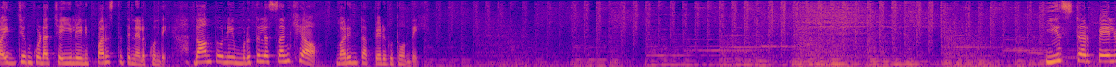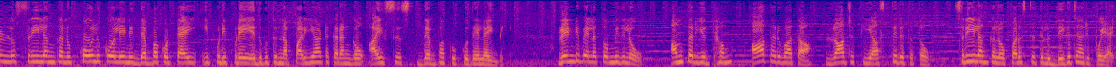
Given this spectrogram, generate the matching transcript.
వైద్యం కూడా చేయలేని పరిస్థితి నెలకొంది. దాంతోనే మృతుల సంఖ్య మరింత పెరుగుతోంది. ఈస్టర్ పేలుళ్ళు శ్రీలంకను కోలుకోలేని దెబ్బ కొట్టాయి. ఇప్పుడిప్పుడే ఎదుగుతున్న పర్యాటక రంగం ఐసిస్ దెబ్బకు కుదేలైంది. రెండు వేల తొమ్మిదిలో అంతర్యుద్ధం ఆ తరువాత రాజకీయ అస్థిరతతో శ్రీలంకలో పరిస్థితులు దిగజారిపోయాయి.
